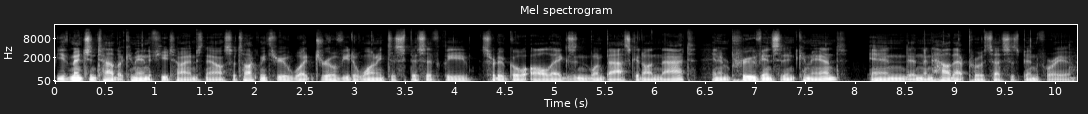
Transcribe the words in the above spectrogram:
you've mentioned tablet command a few times now. So talk me through what drove you to wanting to specifically sort of go all eggs in one basket on that and improve incident command and, and then how that process has been for you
